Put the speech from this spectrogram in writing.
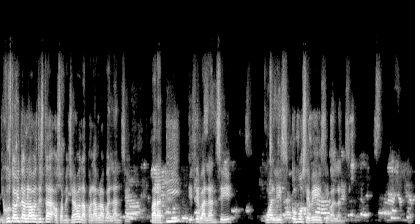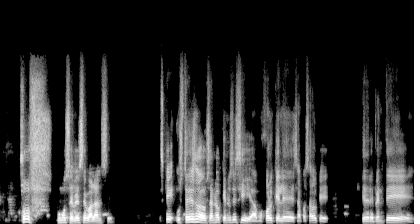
Y justo ahorita hablabas de esta, o sea, mencionabas la palabra balance. Para ti, ese balance, ¿cuál es? ¿Cómo se ve ese balance? Uf, ¿cómo se ve ese balance? Es que ustedes, o sea, no, que no sé si a lo mejor que les ha pasado que, que de repente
